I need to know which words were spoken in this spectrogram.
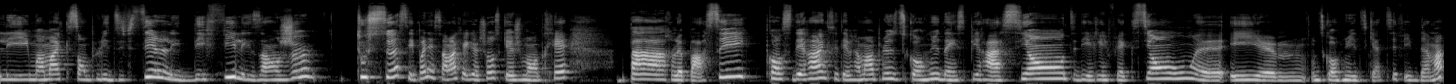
les moments qui sont plus difficiles, les défis, les enjeux tout ça, c'est pas nécessairement quelque chose que je montrais par le passé, considérant que c'était vraiment plus du contenu d'inspiration, des réflexions euh, et euh, du contenu éducatif, évidemment.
